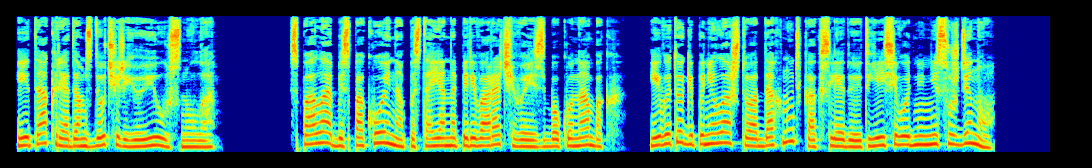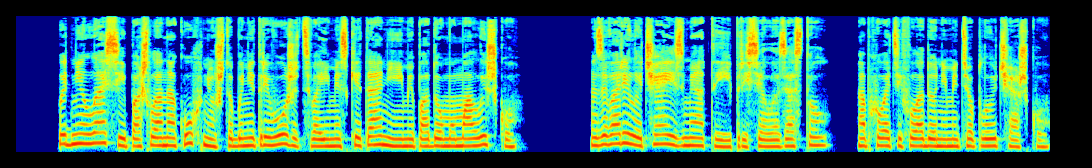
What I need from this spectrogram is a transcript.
И так рядом с дочерью и уснула. Спала беспокойно, постоянно переворачиваясь с боку на бок, и в итоге поняла, что отдохнуть как следует ей сегодня не суждено. Поднялась и пошла на кухню, чтобы не тревожить своими скитаниями по дому малышку. Заварила чай из мяты и присела за стол обхватив ладонями теплую чашку.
